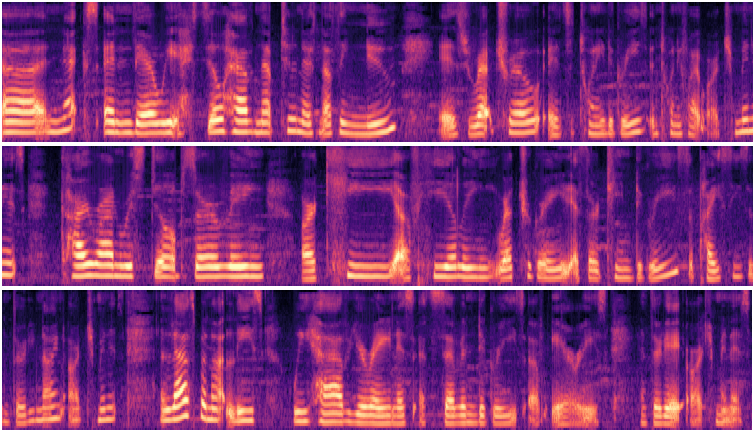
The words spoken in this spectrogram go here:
Uh, next, and there we still have Neptune. There's nothing new. It's retro. It's 20 degrees and 25 arc minutes. Chiron, we're still observing our key of healing retrograde at 13 degrees, the Pisces and 39 arc minutes. And last but not least, we have Uranus at 7 degrees of Aries and 38 arc minutes.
